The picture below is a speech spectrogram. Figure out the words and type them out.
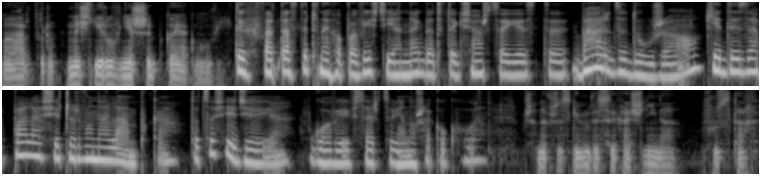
bo Artur myśli równie szybko, jak mówi. Tych fantastycznych opowieści i anegdot w tej książce jest y, bardzo dużo. Kiedy zapala się czerwona lampka, to co się dzieje? W głowie i w sercu Janusza Kukuły? Przede wszystkim wysycha ślina w ustach,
